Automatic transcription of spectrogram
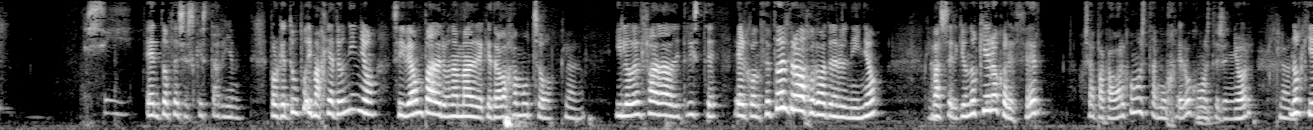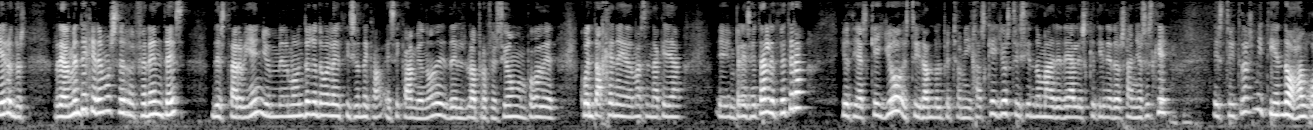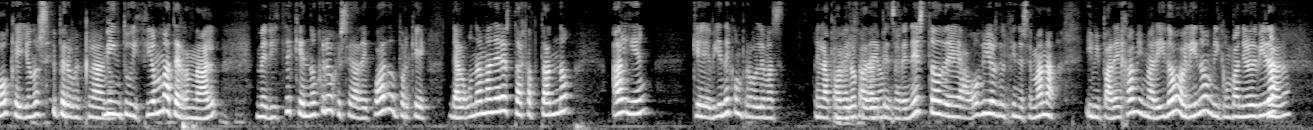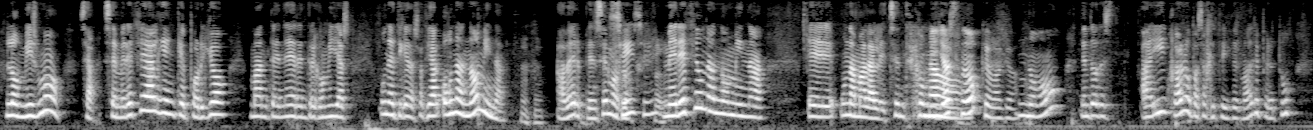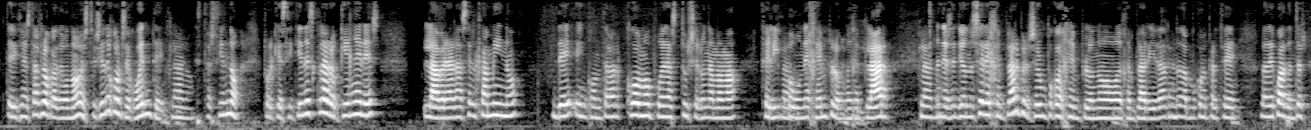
sí, Entonces es que está bien. Porque tú, pues, imagínate, un niño, si ve a un padre o una madre que trabaja mucho Claro. y lo ve enfadado y triste, el concepto del trabajo que va a tener el niño va a ser, yo no quiero crecer. O sea, para acabar como esta mujer o como este señor, Claro. no quiero. Entonces, realmente queremos ser referentes de estar bien. Yo en el momento en que tomé la decisión de ese cambio, ¿no? De, de la profesión, un poco de cuenta ajena y además en aquella eh, empresa y tal, etcétera, yo decía, es que yo estoy dando el pecho a mi hija, es que yo estoy siendo madre de Alex que tiene dos años, es que estoy transmitiendo algo que yo no sé, pero Claro. mi intuición maternal me dice que no creo que sea adecuado, porque de alguna manera está captando a alguien que viene con problemas en la Claro, cabeza de pensar en esto, de agobios del fin de semana. Y mi pareja, mi marido, Abelino, mi compañero de vida, Claro. lo mismo. O sea, ¿se merece alguien que por yo mantener, entre comillas, una etiqueta social o una nómina? A ver, pensemos. Sí, sí. ¿Merece una nómina eh, una mala leche, entre comillas, no? No, qué va, qué va. No. Entonces, ahí, claro, lo que pasa es que te dices, madre, pero tú te dicen, estás loca. Digo, no, estoy siendo consecuente. Claro. Estás siendo. Porque si tienes claro quién eres, labrarás el camino de encontrar cómo puedas tú ser una mamá feliz Claro. o un ejemplo, un ejemplar. Claro. En el sentido, no ser ejemplar, pero ser un poco ejemplo, no ejemplaridad, no tampoco me parece lo adecuado. Entonces,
